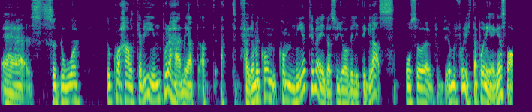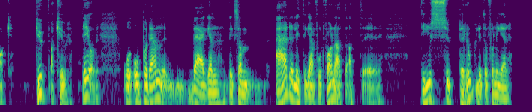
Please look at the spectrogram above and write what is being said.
Eh, så då, då halkar vi in på det här med att, att, att för, ja, men kom, kom ner till mig då så gör vi lite glass och så ja, men får du hitta på en egen smak. Gud vad kul, det gör vi. Och, och på den vägen liksom är det lite grann fortfarande att, att eh, det är ju superroligt att få ner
